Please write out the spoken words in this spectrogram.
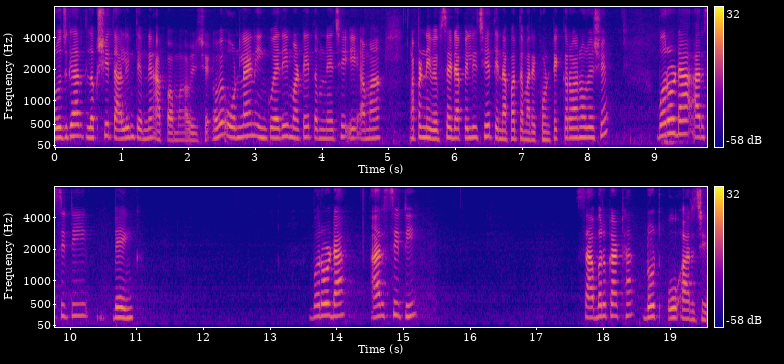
રોજગારલક્ષી તાલીમ તેમને આપવામાં આવી છે. હવે ઓનલાઈન ઇન્ક્વાયરી માટે તમને છે એ આમાં આપણને વેબસાઇટ આપેલી છે, તેના પર તમારે કોન્ટેક કરવાનો રહેશે. Baroda RCT bank Baroda, RCT, Sabarkantha dot ORJ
